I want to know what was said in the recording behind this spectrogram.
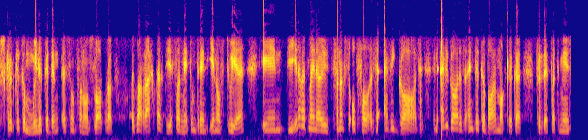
verskriklike moeilike ding is om van ontslaa te raak, is daar regtig deesdae net omtrent 1 of 2 en die ene wat my nou vinnigste opval is 'n Avigard. En Avigard is eintlik 'n baie maklike produk wat mens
